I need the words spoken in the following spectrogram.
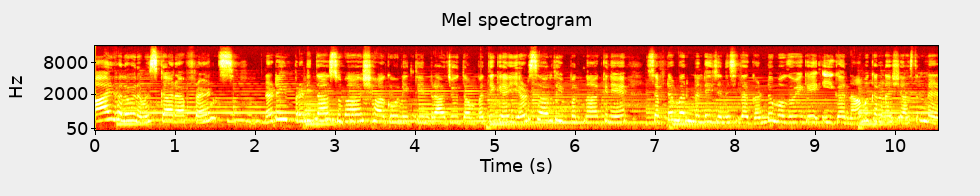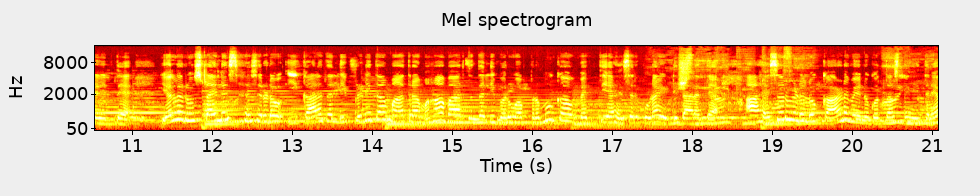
ಹಾಯ್, ಹಲೋ, ನಮಸ್ಕಾರ ಫ್ರೆಂಡ್ಸ್. ನಟಿ ಪ್ರಣೀತಾ, ಸುಭಾಷ್ ಹಾಗೂ ನಿತಿನ್ ರಾಜು ದಂಪತಿಗೆ ಎರಡ್ ಸಾವಿರದ ಇಪ್ಪತ್ನಾಲ್ಕನೇ ಸೆಪ್ಟೆಂಬರ್ನಲ್ಲಿ ಜನಿಸಿದ ಗಂಡು ಮಗುವಿಗೆ ಈಗ ನಾಮಕರಣ ಶಾಸ್ತ್ರ ನಡೆಯಲಿದೆ. ಎಲ್ಲರೂ ಸ್ಟೈಲಿಸ್ ಹೆಸರಿಡೋ ಈ ಕಾಲದಲ್ಲಿ ಪ್ರಣೀತಾ ಮಾತ್ರ ಮಹಾಭಾರತದಲ್ಲಿ ಬರುವ ಪ್ರಮುಖ ವ್ಯಕ್ತಿಯ ಹೆಸರು ಕೂಡ ಇಟ್ಟಿದ್ದಾರಂತೆ. ಆ ಹೆಸರು ಇಡಲು ಕಾರಣವೇನು ಗೊತ್ತಾ ಸ್ನೇಹಿತರೆ?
